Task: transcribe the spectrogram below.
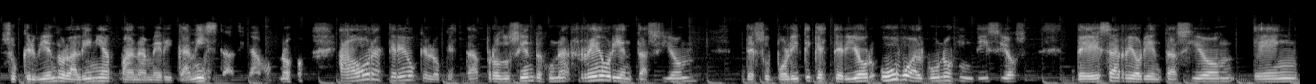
suscribiendo la línea panamericanista, digamos, ¿no? Ahora creo que lo que está produciendo es una reorientación de su política exterior. Hubo algunos indicios de esa reorientación en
